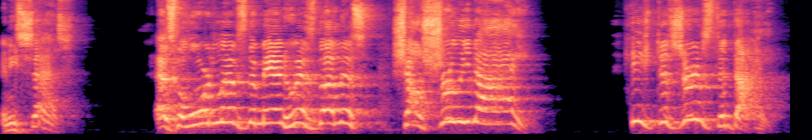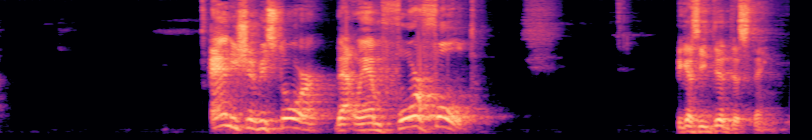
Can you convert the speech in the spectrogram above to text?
And he says, As the Lord lives, the man who has done this shall surely die. He deserves to die. And he should restore that lamb fourfold because he did this thing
